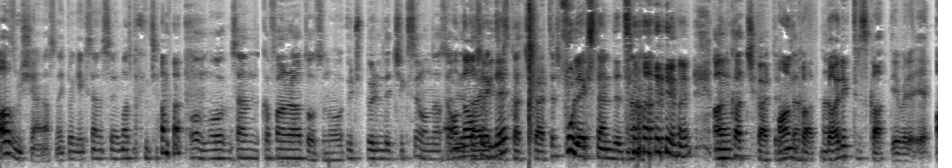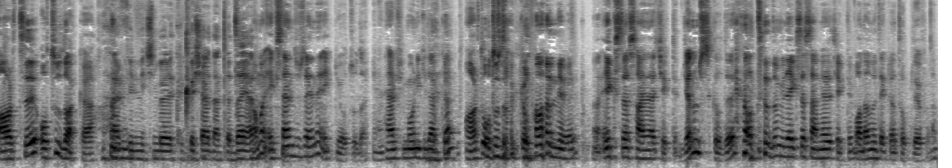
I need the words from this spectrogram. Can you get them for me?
Azmış yani aslında. Pek Extended sayılmaz bence ama Oğlum o sen kafan rahat olsun. O 3 bölümde çıksın ondan sonra Ondan bir de Director's Cut çıkartır. full extended. Uncut çıkartır. Uncut, Director's Cut diye böyle e, artı 30 dakika. Her film için böyle 45'er dakika dayar. Ama extended üzerine ekliyor 30 dakika. Yani her film 12 dakika artı 30 dakika falan diye. Yani Ekstra sahneler çektim. Canım sıkıldı. Oturdum bir de ekstra sahneler çektim. Adamı tekrar topluyor falan.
